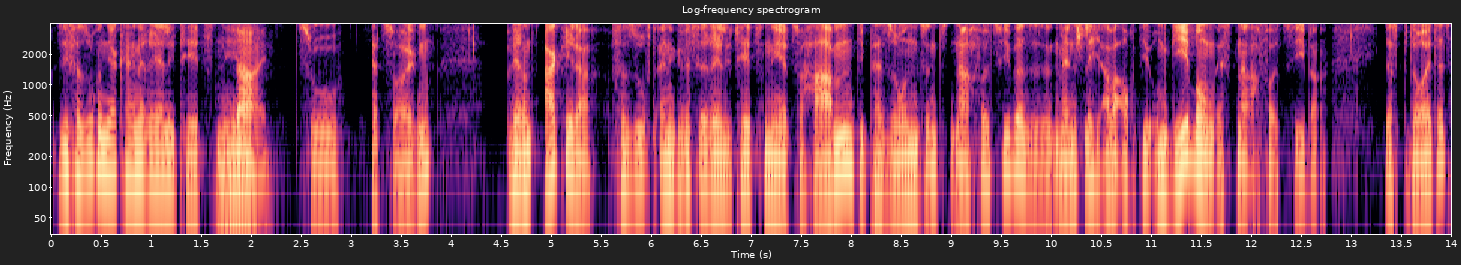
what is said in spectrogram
Sie versuchen ja keine Realitätsnähe Nein. zu erzeugen, während Akira versucht, eine gewisse Realitätsnähe zu haben. Die Personen sind nachvollziehbar, sie sind menschlich, aber auch die Umgebung ist nachvollziehbar. Das bedeutet,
